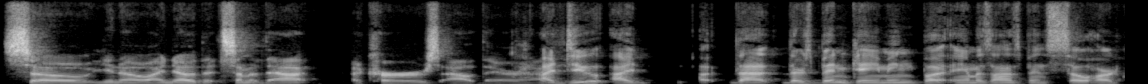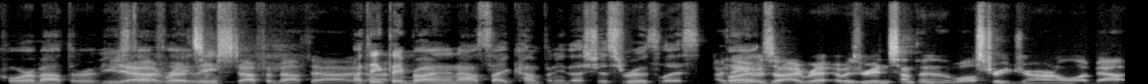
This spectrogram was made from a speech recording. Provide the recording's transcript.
So, you know, I know that some of that occurs out there. And I do. I uh, that there's been gaming, but Amazon has been so hardcore about the review yeah, stuff I've read lately. some stuff about that. I think Uh, they brought in an outside company that's just ruthless. I think it was I read I was reading something in the Wall Street Journal about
